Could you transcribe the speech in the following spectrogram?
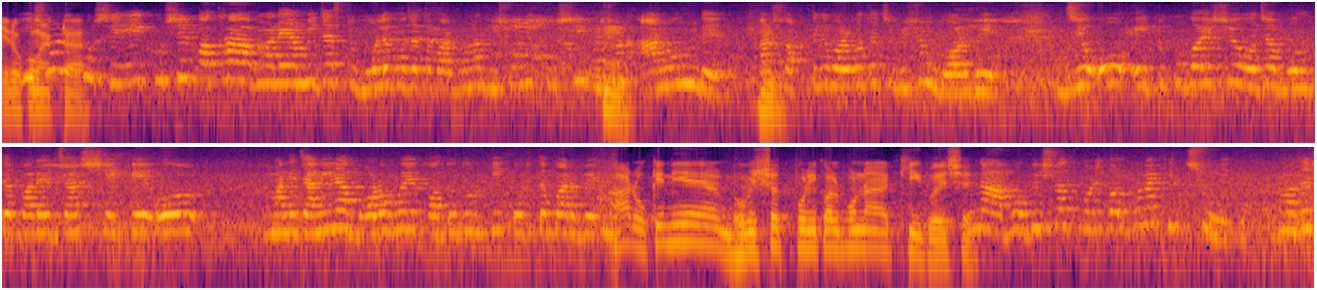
এরকম একটা? খুশি। এই খুশির কথা মানে আমি জাস্ট বলে বোঝাতে পারব না। ভীষণই খুশি ভীষণ আনন্দের। আর সব থেকে বড় কথা হচ্ছে ভীষণ গর্বের যে ও এইটুকু বয়সে ও যা বলতে পারে যা শেখে ও মানে জানি না বড় হয়ে কতদূর কি করতে পারবে। আর ওকে নিয়ে ভবিষ্যৎ পরিকল্পনা কি রয়েছে? না ভবিষ্যৎ পরিকল্পনা কিচ্ছু নেই। আমাদের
